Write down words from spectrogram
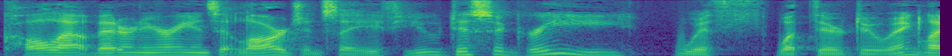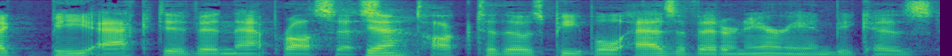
call out veterinarians at large and say if you disagree with what they're doing like be active in that process Yeah. and talk to those people as a veterinarian because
